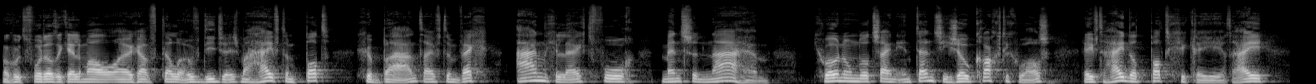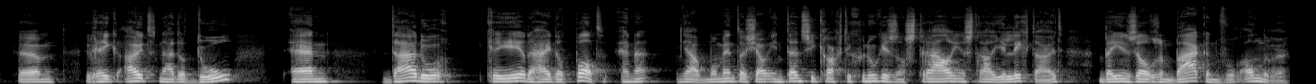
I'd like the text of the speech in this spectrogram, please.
Maar goed, voordat ik helemaal uh, ga vertellen over DJ's. Maar hij heeft een pad gebaand. Hij heeft een weg aangelegd voor mensen na hem. Gewoon omdat zijn intentie zo krachtig was, heeft hij dat pad gecreëerd. Hij um, reek uit naar dat doel en daardoor creëerde hij dat pad. En uh, ja, op het moment dat jouw intentie krachtig genoeg is, dan straal je en straal je licht uit. Ben je zelfs een baken voor anderen.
